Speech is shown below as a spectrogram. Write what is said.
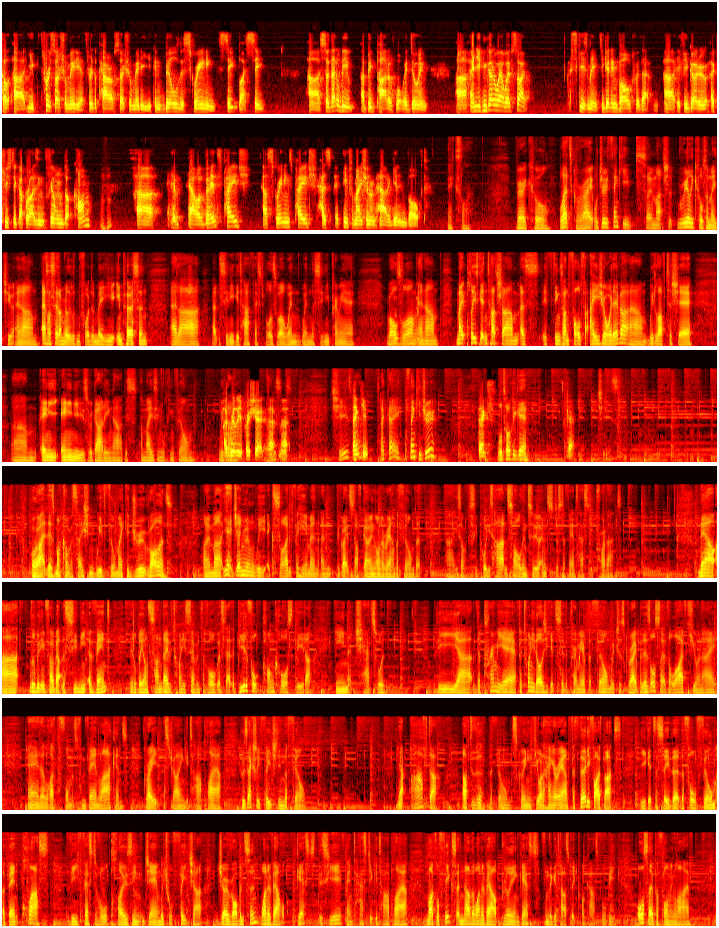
uh, you through social media, through the power of social media, you can build a screening seat by seat. Uh, so that'll be a big part of what we're doing, uh, and you can go to our website. Excuse me to get involved with that. Uh, if you go to acousticuprisingfilm.com, uh, our events page, our screenings page has information on how to get involved. excellent. Very cool. Well, that's great. Well, Drew, thank you so much. Really cool to meet you. And um, as I said, I'm really looking forward to meeting you in person at uh, at the Sydney Guitar Festival as well when, when the Sydney premiere rolls along. And um, mate, please get in touch um, as if things unfold for Asia or whatever. Um, we'd love to share um, any any news regarding uh, this amazing looking film. with, I'd uh, really appreciate that, listeners. Matt. Cheers. Thank you. Okay. Well, thank you, Drew. Thanks. We'll talk again. Okay. Cheers. All right, there's my conversation with filmmaker Drew Rollins. I'm uh, yeah genuinely excited for him and, and the great stuff going on around the film that uh, he's obviously put his heart and soul into, and it's just a fantastic product. Now, uh, a little bit of info about the Sydney event. It'll be on Sunday, the 27th of August, at the beautiful Concourse Theatre in Chatswood. The uh, the premiere for twenty dollars, you get to see the premiere of the film, which is great. But there's also the live Q and A and a live performance from Van Larkins, great Australian guitar player, who was actually featured in the film. Now, after after the, the film screening, if you want to hang around for 35 bucks, you get to see the, the full film event plus the festival closing jam, which will feature Joe Robinson, one of our guests this year, fantastic guitar player. Michael Fix, another one of our brilliant guests from the Guitar Speak podcast, will be also performing live.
